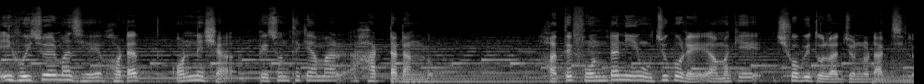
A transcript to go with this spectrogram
এই হইচয়ের মাঝে হঠাৎ অন্বেষা পেছন থেকে আমার হাতটা টানলো। হাতে ফোনটা নিয়ে উঁচু করে আমাকে ছবি তোলার জন্য ডাকছিল।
